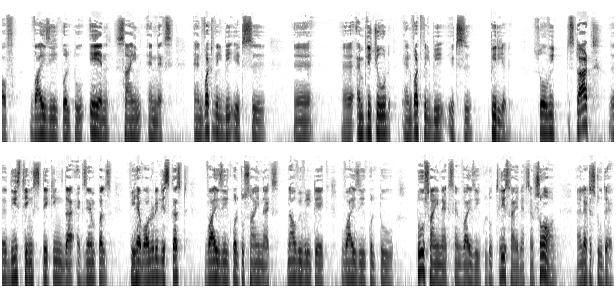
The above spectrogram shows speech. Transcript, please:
of y is equal to a n n sine x and what will be its and what will be its period so we start these things taking the examples we have already discussed y is equal to sine x now we will take y is equal to two sine x and y is equal to three sine x and so on let's to that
